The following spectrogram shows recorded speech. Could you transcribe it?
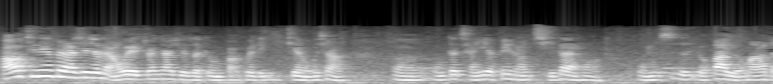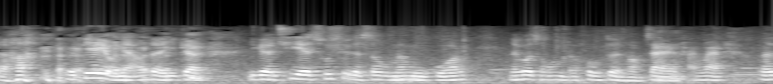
好，今天非常谢谢两位专家学者给我们宝贵的意见。我想，呃，我们的产业非常期待哈，我们是有爸有妈的哈，有爹有娘的一个一个企业出去的时候，我们母国能够成为我们的后盾哈，在海外，呃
